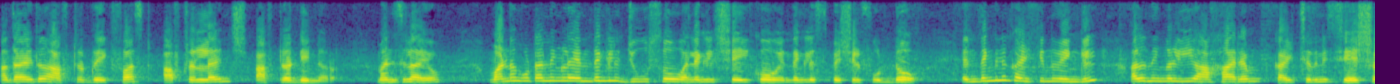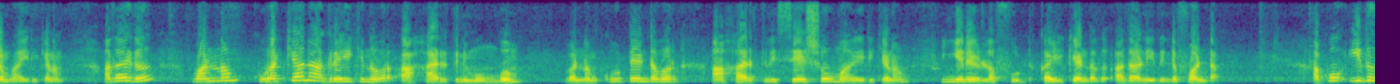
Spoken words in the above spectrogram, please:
അതായത് after breakfast after lunch after dinner മനസ്സിലായോ? വണ്ണം കൂട്ടാൻ നിങ്ങൾ എന്തെങ്കിലും ജ്യൂസോ അല്ലെങ്കിൽ ഷെയ്ക്കോ എന്തെങ്കിലും സ്പെഷ്യൽ ഫുഡോ എന്തെങ്കിലും കഴിക്കുന്നുവെങ്കിൽ അത് നിങ്ങൾ ഈ ആഹാരം കഴിച്ചതിന് ശേഷമായിരിക്കണം. അതായത് വണ്ണം കുറയ്ക്കാൻ ആഗ്രഹിക്കുന്നവർ ആഹാരത്തിന് മുമ്പും വണ്ണം കൂട്ടേണ്ടവർ ആഹാരത്തിന് ശേഷവുമായിരിക്കണം ഇങ്ങനെയുള്ള ഫുഡ് കഴിക്കേണ്ടത്. അതാണ് ഇതിന്റെ ഫണ്ട അപ്പോൾ ഇത്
